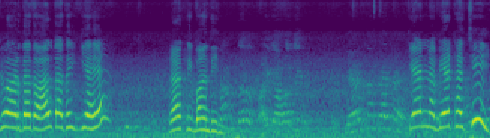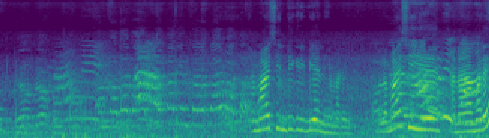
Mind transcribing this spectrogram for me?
જો અડધા તો હાલતા થઈ ગયા હે રાખડી બાંધીને ક્યારના બેઠા છી? માસી ની દીકરી બેન હે મારે. મતલબ માસી હે અને આ મારે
